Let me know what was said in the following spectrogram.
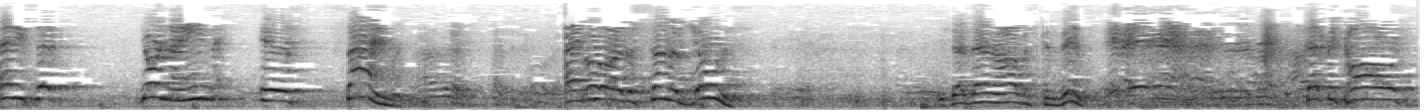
And he said, your name is Simon. And you are the son of Jonas. He said, then I was convinced. That because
